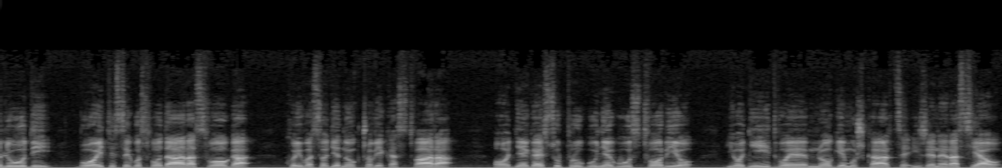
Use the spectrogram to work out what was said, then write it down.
ljudi, bojte se gospodara svoga koji vas od jednog čovjeka stvara, od njega je suprugu njegovu stvorio i od njih dvoje mnoge muškarce i žene rasijao.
